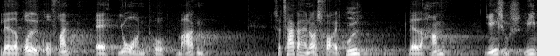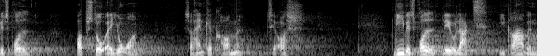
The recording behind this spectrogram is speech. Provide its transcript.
lader brødet gro frem af jorden på marken. Så takker han også for, at Gud lader ham, Jesus, livets brød, opstå af jorden, så han kan komme til os. Livets brød blev lagt i graven,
